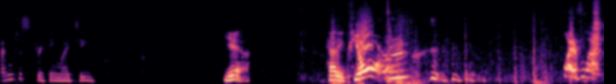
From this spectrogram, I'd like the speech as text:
I'm just drinking my tea. Yeah. Howdy, PR. Fight or flight.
